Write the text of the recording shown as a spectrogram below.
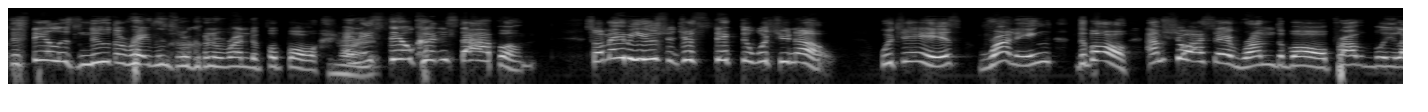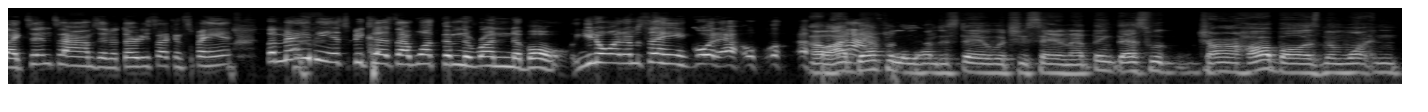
The Steelers knew the Ravens were going to run the football, right. and they still couldn't stop them. So maybe you should just stick to what you know which is running the ball. I'm sure I said run the ball probably like 10 times in a 30 second span, but maybe it's because I want them to run the ball. You know what I'm saying? Go out. oh, I definitely understand what you're saying. I think that's what John Harbaugh has been wanting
